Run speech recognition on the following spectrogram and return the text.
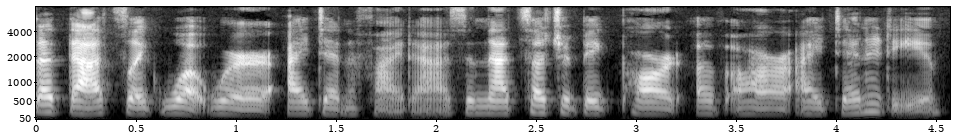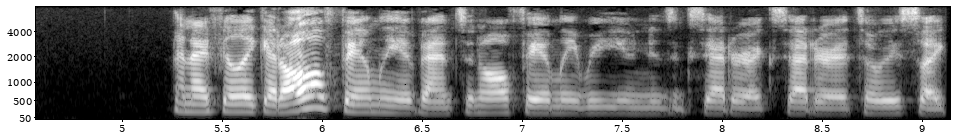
that that's like what we're identified as. And that's such a big part of our identity. And I feel like at all family events and all family reunions, et cetera, et cetera, it's always like,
